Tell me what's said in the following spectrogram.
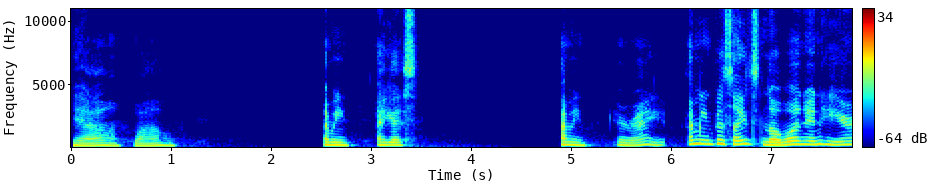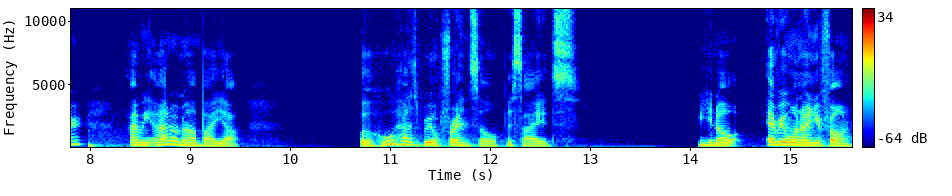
yeah. Wow. I mean, I guess. I mean, you're right. I mean, besides no one in here. I mean, I don't know about y'all, but who has real friends though? Besides, you know, everyone on your phone.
